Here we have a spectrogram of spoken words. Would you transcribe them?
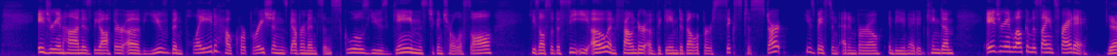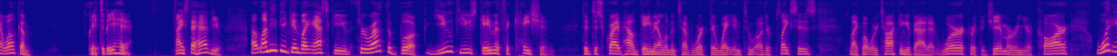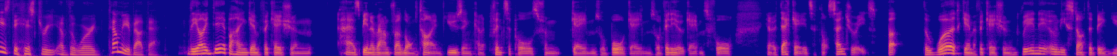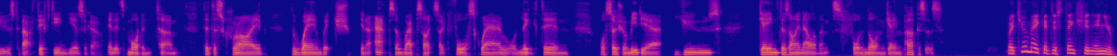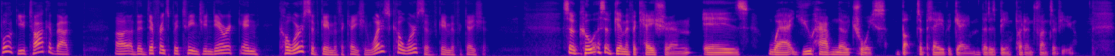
Adrian Hon is the author of You've Been Played How Corporations, Governments, and Schools Use Games to Control Us All. He's also the CEO and founder of the game developer Six to Start. He's based in Edinburgh in the United Kingdom. Adrian, welcome to Science Friday. Yeah, welcome. Great to be here. Nice to have you. Uh, let me begin by asking you throughout the book, you've used gamification to describe how game elements have worked their way into other places, like what we're talking about at work or at the gym or in your car. What is the history of the word? Tell me about that. The idea behind gamification has been around for a long time using kind of principles from games or board games or video games for you know decades if not centuries but the word gamification really only started being used about 15 years ago in its modern term to describe the way in which you know apps and websites like Foursquare or LinkedIn or social media use game design elements for non-game purposes. But you make a distinction in your book. You talk about uh, the difference between generic and coercive gamification. What is coercive gamification? So, coercive gamification is where you have no choice but to play the game that is being put in front of you.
